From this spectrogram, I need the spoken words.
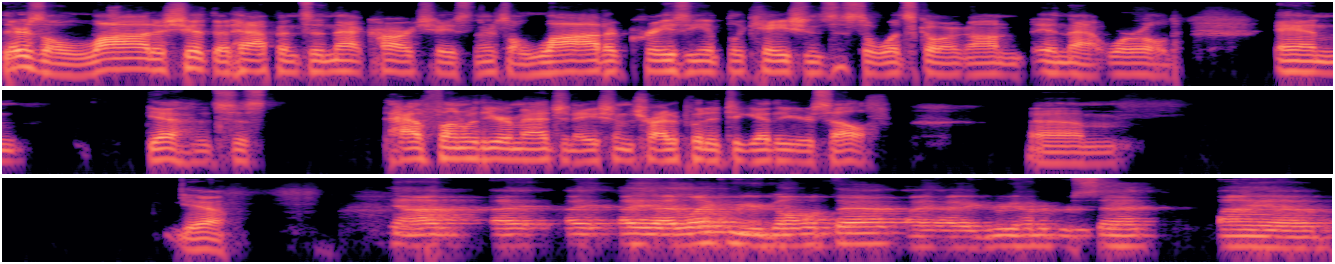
there's a lot of shit that happens in that car chase and there's a lot of crazy implications as to what's going on in that world and yeah it's just have fun with your imagination try to put it together yourself um yeah Yeah, I, I, I, I like where you're going with that. I, I agree 100%. I, uh,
